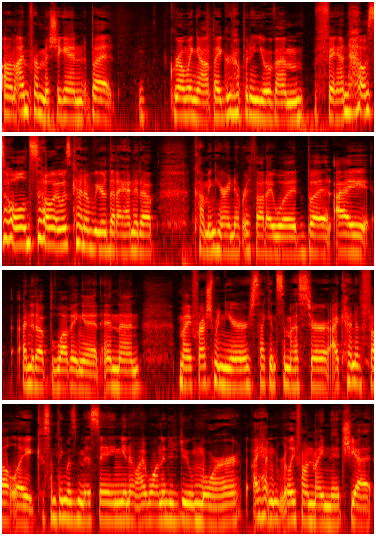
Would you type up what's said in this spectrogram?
Um, I'm from Michigan, but growing up, I grew up in a U of M fan household, so it was kind of weird that I ended up coming here. I never thought I would, but I ended up loving it. And then my freshman year, second semester, I kind of felt like something was missing. You know, I wanted to do more. I hadn't really found my niche yet.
